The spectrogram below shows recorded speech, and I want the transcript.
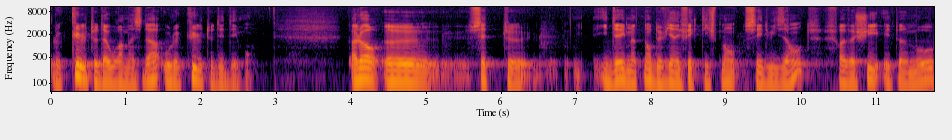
le culte d'Ahura Mazda ou le culte des démons. Alors, euh, cette euh, idée maintenant devient effectivement séduisante. Fravashi est un mot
